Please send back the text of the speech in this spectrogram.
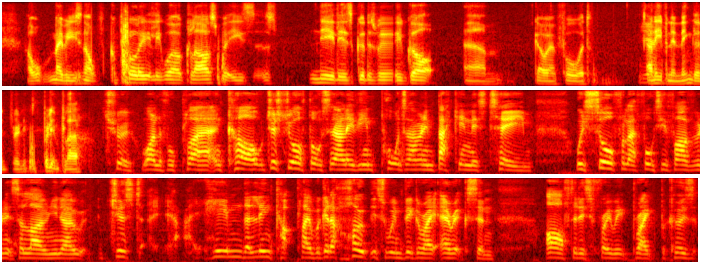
oh, maybe he's not completely world class, but he's as, nearly as good as we've got um, going forward. Yeah. And even in England, really, brilliant player. True, wonderful player. And Carl, just your thoughts on Alli, the importance of having him back in this team we saw from that 45 minutes alone, you know, just him, the link up play. We're going to hope this will invigorate Eriksen after this three week break because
